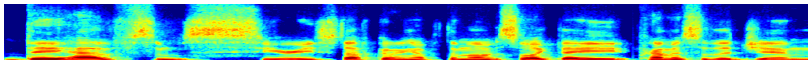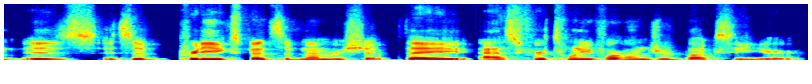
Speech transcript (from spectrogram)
they have some series stuff going up at the moment. So like they premise of the gym is it's a pretty expensive membership. They ask for 2400 bucks a year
